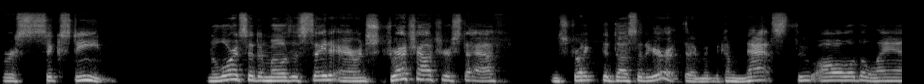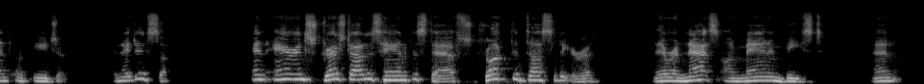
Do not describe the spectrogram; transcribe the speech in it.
verse 16. And the Lord said to Moses, Say to Aaron, stretch out your staff and strike the dust of the earth, that it may become gnats through all of the land of Egypt. And they did so. And Aaron stretched out his hand of his staff, struck the dust of the earth. There were gnats on man and beast, and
